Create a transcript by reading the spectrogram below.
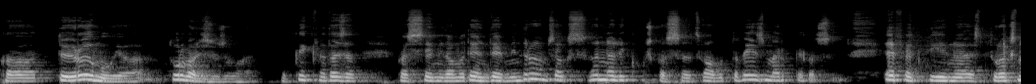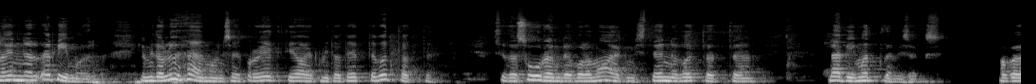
ka töörõõmu ja turvalisuse vahel. et kõik need asjad, kas see, mida ma teen, teeb mind rõõmsaks, õnnelikuks, kas see saavutab eesmärke, kas see on efektiivne, tuleks no enne läbi mõelda. ja mida lühem on see projekti aeg, mida te ette võtate, seda suurem peab olema aeg, mis te enne võtate läbimõtlemiseks. aga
